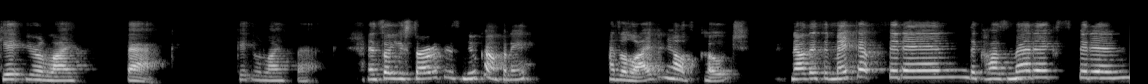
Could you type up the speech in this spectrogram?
Get your life back. Get your life back. And so you started this new company as a life and health coach. Now, does the makeup fit in, the cosmetics fit in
